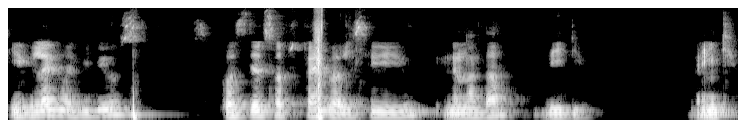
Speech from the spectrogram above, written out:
If you like my videos, consider subscribe. I'll see you in another video. Thank you.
